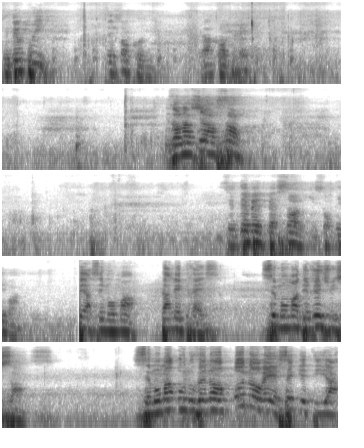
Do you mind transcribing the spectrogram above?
C'est depuis qu'ils sont connus, rencontrés. Ils ont marché ensemble. C'est des belles personnes qui sont devant. À ces moments d'allégresse, ce moment de réjouissance, ce moment où nous venons honorer ce que tu as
